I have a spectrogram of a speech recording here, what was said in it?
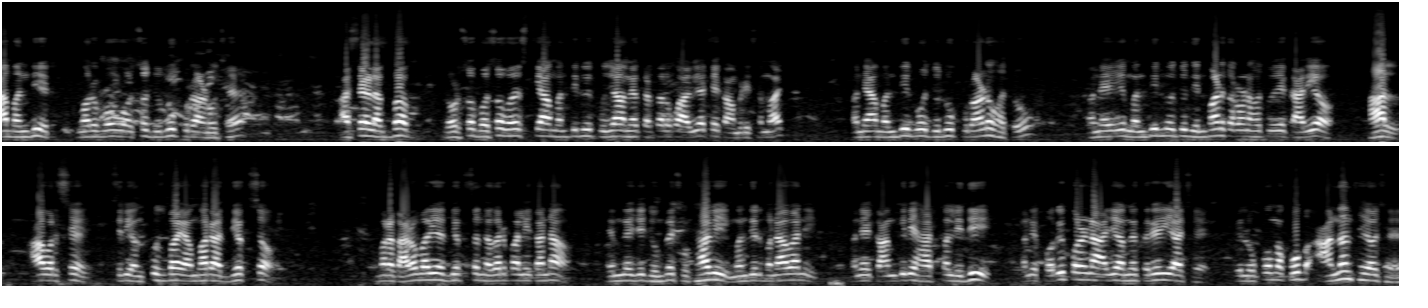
આ મંદિર મારું બહુ વર્ષો જૂનું પુરાણું છે. આશરે લગભગ દોઢસો બસો વર્ષથી આ મંદિરની પૂજા અમે કરતા લોકો આવ્યા છે કામડી સમાજ. અને આ મંદિર બહુ જૂનું પુરાણું હતું અને એ મંદિરનું જે નિર્માણ કરવાનું હતું એ કાર્ય હાલ આ વર્ષે શ્રી અંકુશભાઈ અમારા અધ્યક્ષ, અમારા કારોબારી અધ્યક્ષ નગરપાલિકાના એમને જે ઝુંબેશ ઉઠાવી મંદિર બનાવવાની અને કામગીરી હાથમાં લીધી અને પરિપૂર્ણ આજે અમે કરી રહ્યા છે, એ લોકોમાં ખૂબ આનંદ થયો છે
